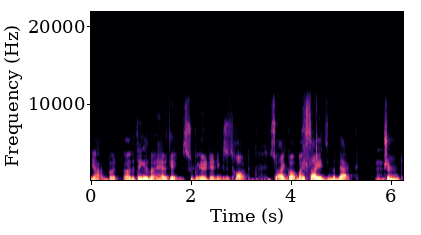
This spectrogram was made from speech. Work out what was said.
Yeah, but uh, the thing is, my hair is getting super irritating because it's hot. So I got my sides in the back Mm. trimmed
